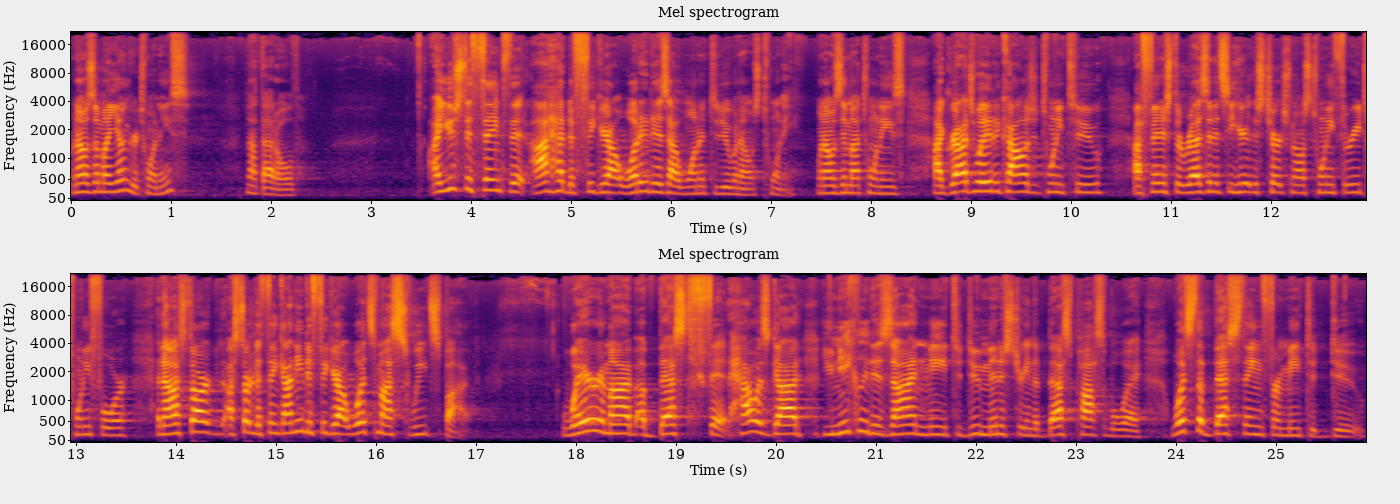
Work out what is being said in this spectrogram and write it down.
when I was in my younger 20s, not that old, I used to think that I had to figure out what it is I wanted to do when I was 20. When I was in my 20s, I graduated college at 22. I finished the residency here at this church when I was 23, 24. And I, start, I started to think I need to figure out what's my sweet spot. Where am I a best fit? How has God uniquely designed me to do ministry in the best possible way? What's the best thing for me to do?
